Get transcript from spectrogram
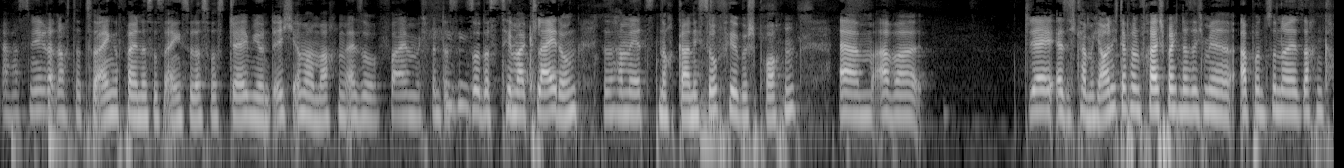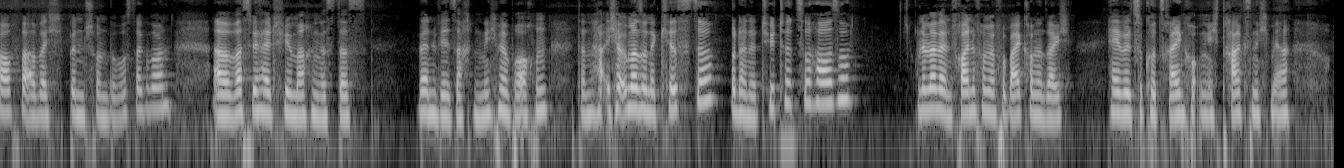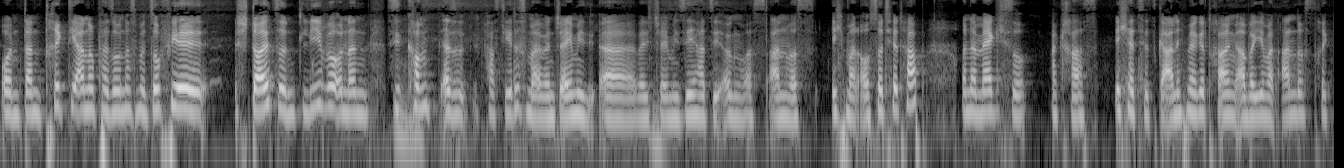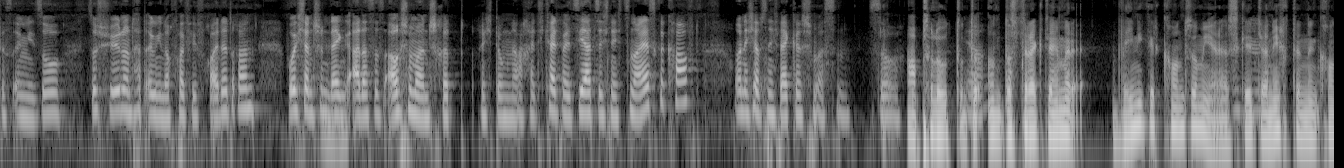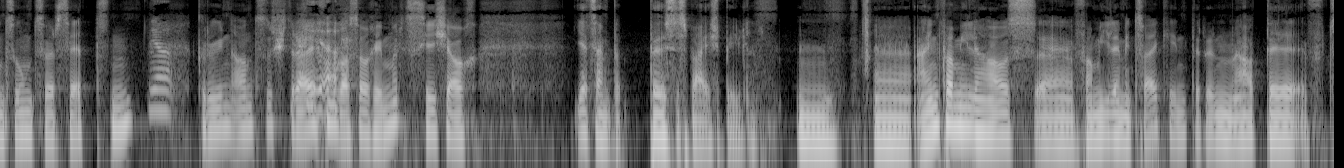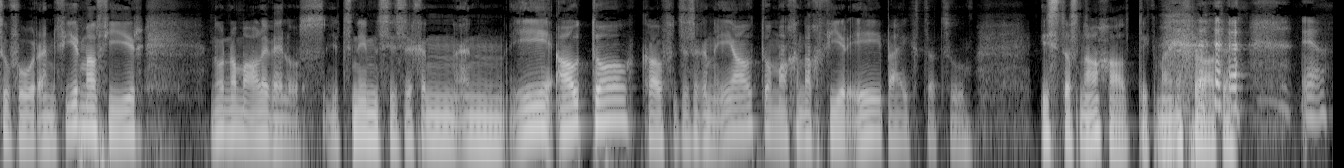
Was mir gerade noch dazu eingefallen ist, ist eigentlich so das, was Jamie und ich immer machen. Also vor allem, ich finde das so das Thema Kleidung, das haben wir jetzt noch gar nicht so viel besprochen. Ähm, aber Jay, also ich kann mich auch nicht davon freisprechen, dass ich mir ab und zu neue Sachen kaufe, aber ich bin schon bewusster geworden. Aber was wir halt viel machen, ist, dass wenn wir Sachen nicht mehr brauchen, dann habe ich habe immer so eine Kiste oder eine Tüte zu Hause. Und immer wenn Freunde von mir vorbeikommen, dann sage ich, hey, willst du kurz reingucken? Ich trage es nicht mehr. Und dann trägt die andere Person das mit so viel Stolz und Liebe und dann sie mhm. kommt, also fast jedes Mal, wenn Jamie, äh, wenn ich Jamie sehe, hat sie irgendwas an, was ich mal aussortiert habe. Und dann merke ich so, ah krass, ich hätte es jetzt gar nicht mehr getragen, aber jemand anderes trägt das irgendwie so, so schön und hat irgendwie noch voll viel Freude dran. Wo ich dann schon denke, ah, das ist auch schon mal ein Schritt Richtung Nachhaltigkeit, weil sie hat sich nichts Neues gekauft und ich habe es nicht weggeschmissen. So. Absolut. Und, ja. und das trägt ja immer weniger konsumieren. Es geht ja nicht, den Konsum zu ersetzen, ja. grün anzustreichen, ja. was auch immer. Es ist ja auch jetzt ein böses Beispiel. Hm, äh, ein Familienhaus, äh, Familie mit zwei Kindern, hatte zuvor ein 4x4, nur normale Velos. Jetzt nehmen sie sich ein, ein E-Auto, kaufen sie sich ein E-Auto, machen noch vier E-Bikes dazu. Ist das nachhaltig, meine Frage? ja.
